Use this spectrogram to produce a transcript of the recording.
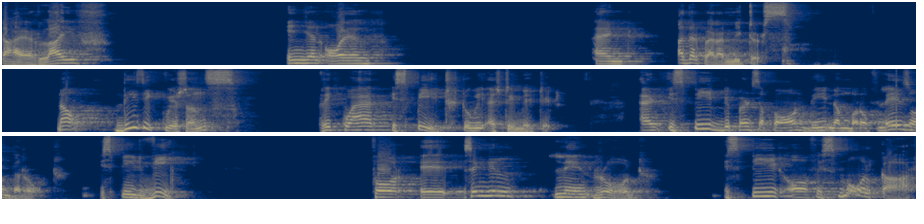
tire life, engine oil and other parameters. Now, these equations require speed to be estimated and speed depends upon the number of lanes on the road, speed V. For a single lane road, speed of a small car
